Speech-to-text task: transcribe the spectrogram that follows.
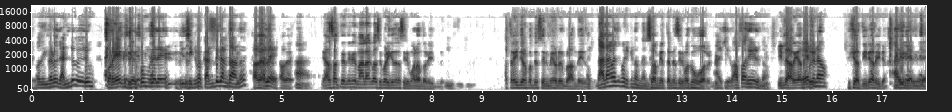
അപ്പൊ നിങ്ങൾ രണ്ടുപേരും കുറെ ചെറുപ്പം മുതലേ ഈ സിനിമ കണ്ട് കണ്ടാണ് അല്ലേ? ഞാൻ സത്യത്തിൽ നാലാം ക്ലാസ്സിൽ പഠിക്കുന്ന ഒരു സിനിമ കാണാൻ തുടങ്ങിയിട്ടുണ്ട്. ഉം. അത്രയും ചെറുപ്പത്തിൽ സിനിമയോട് ഒരു ഭ്രാന്തായിരുന്നു. നാലാം ക്ലാസ്സിൽ പഠിക്കണം തന്നെ. സമയത്തന്നെ സിനിമക്ക് പോവാറുണ്ട് അപ്പൊ അറിയായിരുന്നോ? ഇല്ല അറിയാതെ തീരെ അറിയില്ല. അറിയില്ലായിരുന്നു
